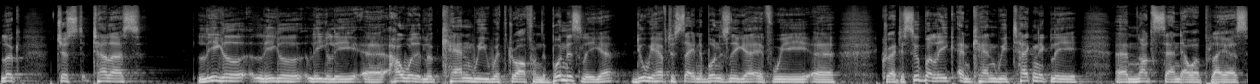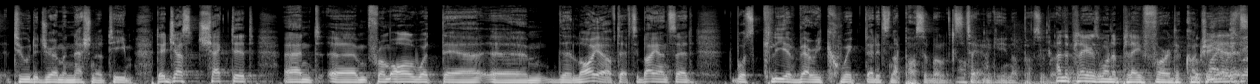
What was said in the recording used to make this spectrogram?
"Look, just tell us." Legal, legal, legally, uh, how will it look? Can we withdraw from the Bundesliga? Do we have to stay in the Bundesliga if we uh, create a Super League? And can we technically um, not send our players to the German national team? They just checked it, and um, from all what their um, the lawyer of the FC Bayern said, it was clear very quick that it's not possible. It's technically not possible. and the players want to play for the country. Players,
